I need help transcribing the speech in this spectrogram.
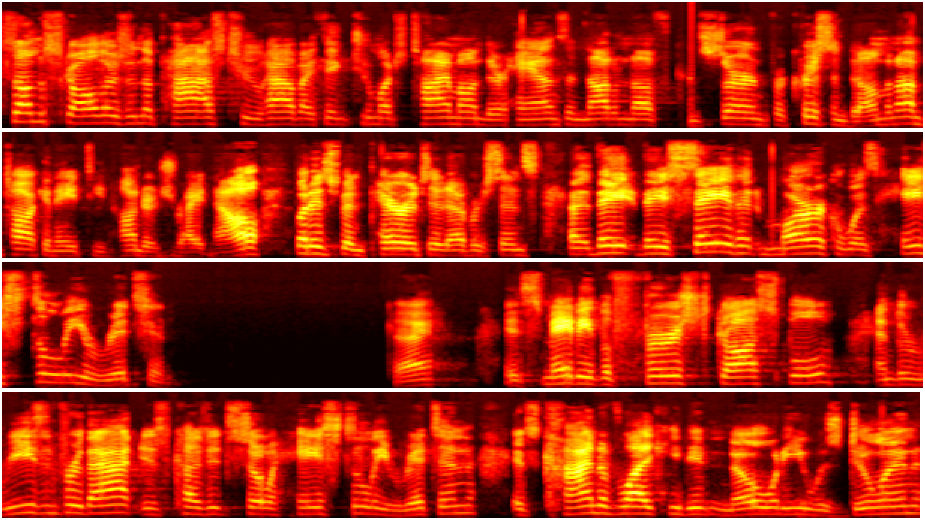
some scholars in the past who have, I think, too much time on their hands and not enough concern for Christendom. And I'm talking 1800s right now, but it's been parroted ever since. Uh, they, they say that Mark was hastily written. Okay. It's maybe the first gospel and the reason for that is because it's so hastily written. It's kind of like he didn't know what he was doing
